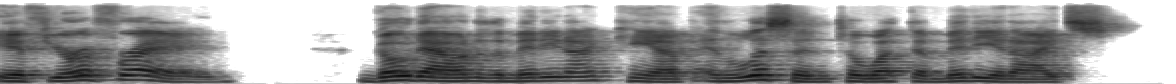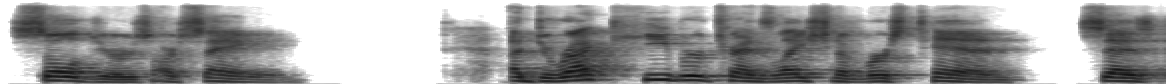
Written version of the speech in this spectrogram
If you're afraid, go down to the Midianite camp and listen to what the Midianites soldiers are saying. A direct Hebrew translation of verse 10 says,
